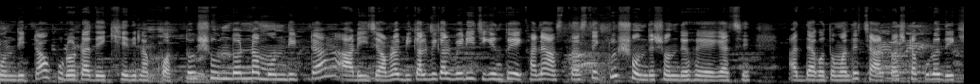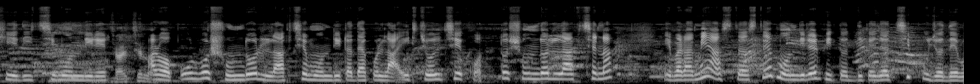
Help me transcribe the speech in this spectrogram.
মন্দিরটাও পুরোটা দেখিয়ে দিলাম। কত সুন্দর না মন্দিরটা। আর এই যে আমরা বিকাল বিকাল বেরিয়েছি কিন্তু এখানে আস্তে আস্তে একটু সন্ধে সন্ধে হয়ে গেছে। আর দেখো তোমাদের চারপাশটা পুরো দেখিয়ে দিচ্ছি মন্দিরের। আর অপূর্ব সুন্দর লাগছে মন্দিরটা। দেখো লাইট জ্বলছে কত সুন্দর লাগছে না? এবার আমি আস্তে আস্তে মন্দিরের ভিতর দিকে যাচ্ছি পুজো দেব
